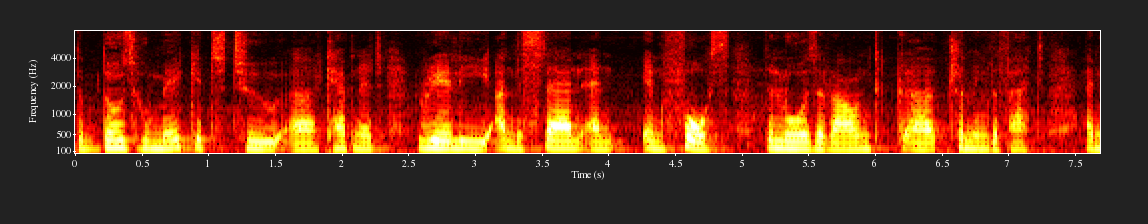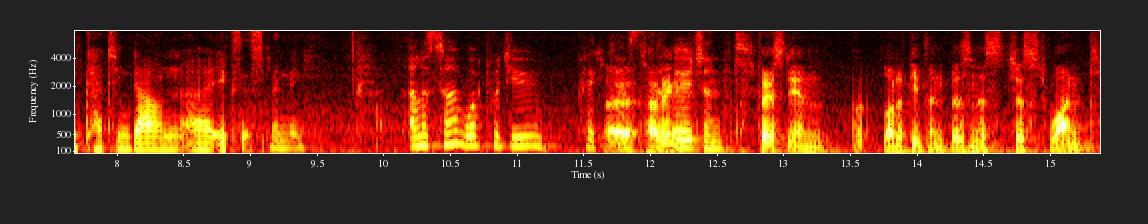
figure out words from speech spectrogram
the, those who make it to uh, cabinet really understand and enforce the laws around uh, trimming the fat and cutting down uh, excess spending. Alistair, what would you pick so, as so the urgent? Firstly, and a lot of people in business just want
